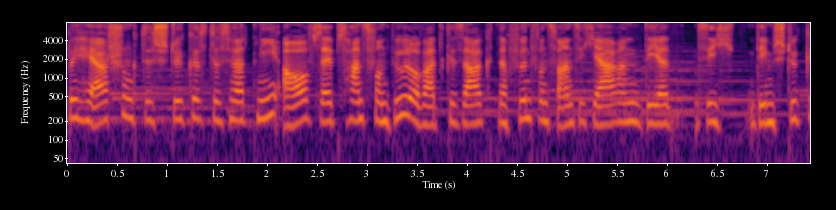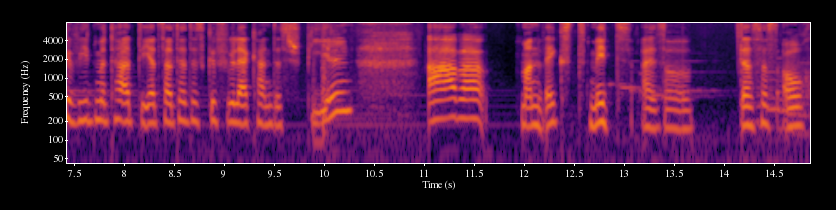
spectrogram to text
Beherrschung des Stückes, das hört nie auf. Selbst Hans von Bülow hat gesagt, nach 25 Jahren, die er sich dem Stück gewidmet hat, jetzt hat er das Gefühl, er kann das spielen. Aber man wächst mit. Also das ist auch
